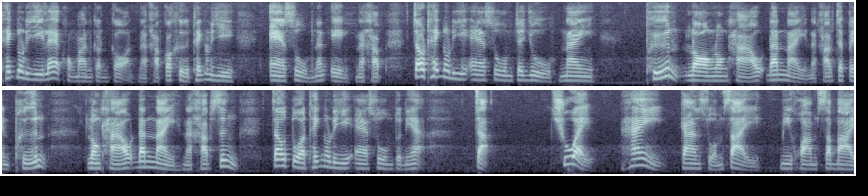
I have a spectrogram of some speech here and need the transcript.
เทคโนโลยีแรกของมันก่อนก่อนนะครับ ก็คือเทคโนโลยี Air Zoom นั่นเองนะครับ เจ้าเทคโนโลยี Air Zoom จะอยู่ในพื้นรองรองเท้าด้านในนะครับ จะเป็นพื้นรองเท้าด้านในนะครับ ซึ่ง เจ้าตัวเทคโนโลยี Air Zoom ตัวนี้จะช่วยให้การสวมใส่มีความสบาย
